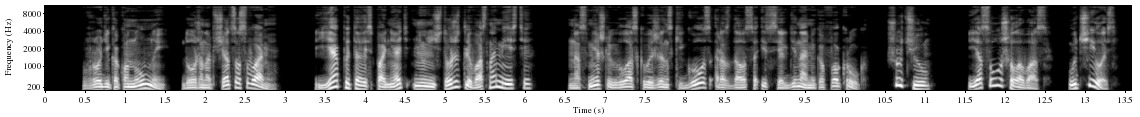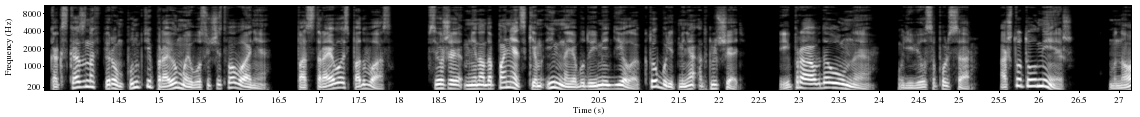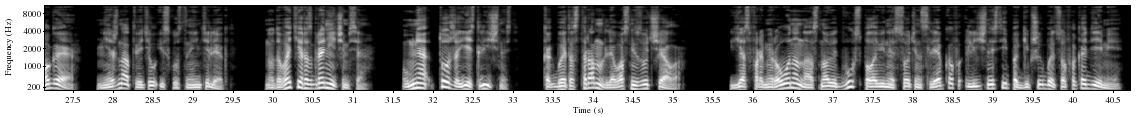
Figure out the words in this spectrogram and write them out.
Вроде как он умный, должен общаться с вами. Я пытаюсь понять, не уничтожит ли вас на месте. Насмешливый ласковый женский голос раздался из всех динамиков вокруг. Шучу. Я слушала вас, училась, как сказано в первом пункте правил моего существования. Подстраивалась под вас. Все же мне надо понять, с кем именно я буду иметь дело, кто будет меня отключать. «И правда умная», – удивился Пульсар. «А что ты умеешь?» «Многое», – нежно ответил искусственный интеллект. «Но давайте разграничимся. У меня тоже есть личность, как бы это странно для вас не звучало. Я сформирована на основе двух с половиной сотен слепков личностей погибших бойцов Академии.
